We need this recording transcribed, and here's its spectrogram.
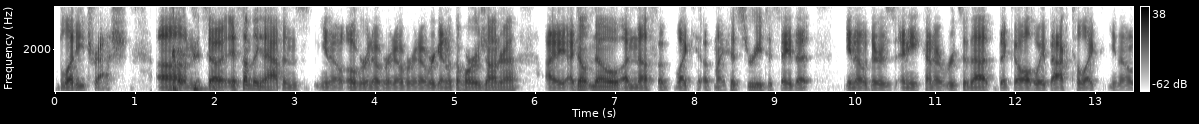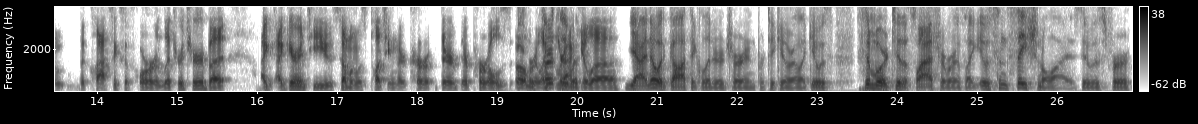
bloody trash um so it's something that happens you know over and over and over and over again with the horror genre. I i don't know enough of like of my history to say that you know there's any kind of roots of that that go all the way back to like you know the classics of horror literature but I, I, guarantee you, someone was clutching their cur- their their pearls oh, over like Dracula. With, yeah, I know with Gothic literature in particular, like it was similar to the slasher, where it's like it was sensationalized. It was for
